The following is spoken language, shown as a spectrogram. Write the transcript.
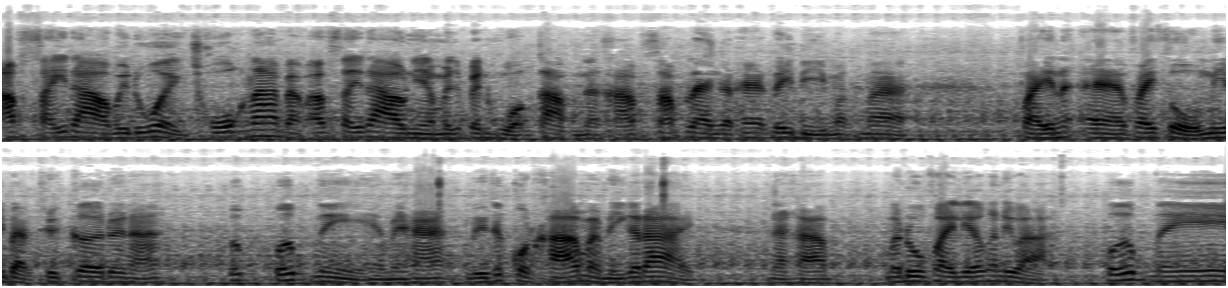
อัพไซด์ดาวไปด้วย โชคหน้าแบบอัพไซด์ดาวเนี่ยมันจะเป็นหัวกลับนะครับ ซับแรงกระแทกได้ดีมากๆ ไฟแอร์ไฟสูงมีแบบทริกเกอร์ด้วยนะปึ๊บปึ๊บนี่เห็นไหมฮะหรือจะกดค้างแบบนี้ก็ได้ นะครับ มาดูไฟเลี้ยวกันดีกว่าปุ๊บนี่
